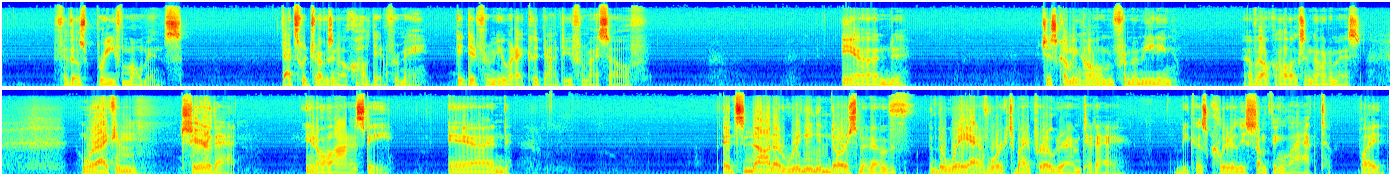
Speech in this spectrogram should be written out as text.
for those brief moments. That's what drugs and alcohol did for me. They did for me what I could not do for myself. And just coming home from a meeting of Alcoholics Anonymous where I can share that in all honesty. And it's not a ringing endorsement of the way I've worked my program today because clearly something lacked. But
